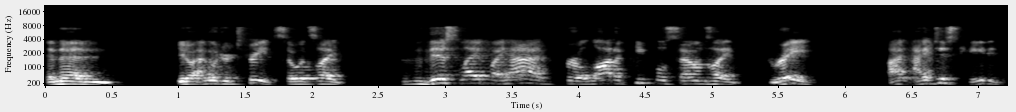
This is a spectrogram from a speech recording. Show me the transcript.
And then, you know, I would retreat. So it's like this life I had for a lot of people sounds like great, I, I just hated it.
